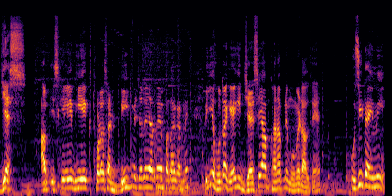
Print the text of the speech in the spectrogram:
यस yes, अब इसके लिए भी एक थोड़ा सा डीप में चले जाते हैं पता करने। तो ये होता क्या है कि जैसे आप खाना अपने मुँह में डालते हैं उसी टाइम ही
